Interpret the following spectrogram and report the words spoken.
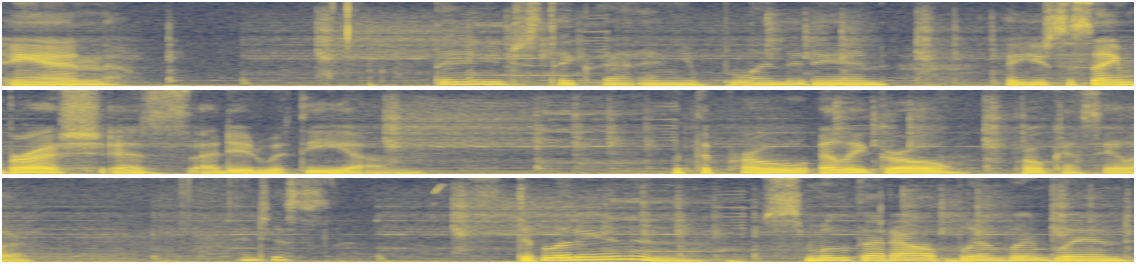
And then you just take that and you blend it in. I use the same brush as I did with the um, with the Pro LA Girl Pro Concealer. And just stipple it in and smooth that out, blend, blend, blend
